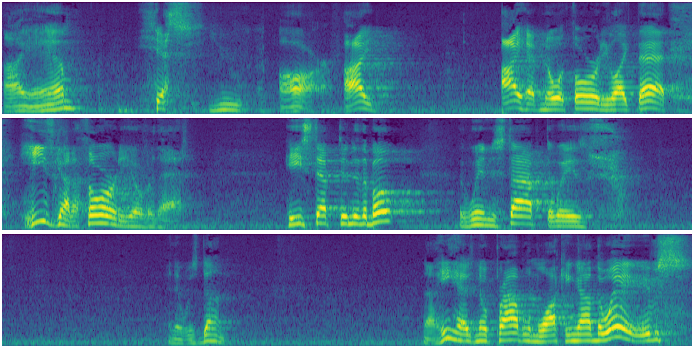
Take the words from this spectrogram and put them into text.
I am? Yes, you are. I I have no authority like that. He's got authority over that. He stepped into the boat, the wind stopped, the waves and it was done. Now, he has no problem walking on the waves.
